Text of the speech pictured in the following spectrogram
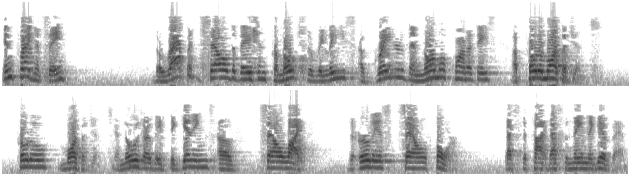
In pregnancy, the rapid cell division promotes the release of greater than normal quantities of protomorphogens. Protomorphogens. And those are the beginnings of cell life. The earliest cell form. That's the, type, that's the name they give that.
